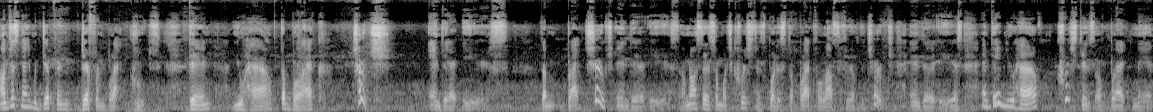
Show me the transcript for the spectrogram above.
I'm just naming different different black groups. Then you have the black church in their ears the black church in their ears. I'm not saying so much Christians, but it's the black philosophy of the church in their ears. And then you have Christians of black men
